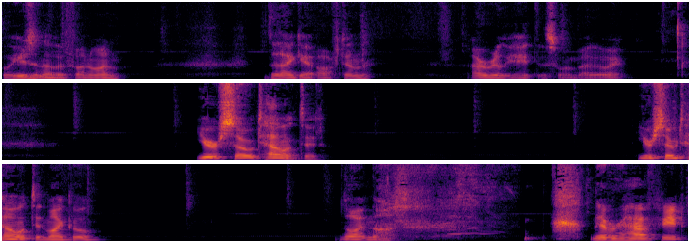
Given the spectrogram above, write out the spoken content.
Well, here's another fun one that I get often. I really hate this one, by the way. You're so talented. You're so talented, Michael. No, I'm not. Never have been.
